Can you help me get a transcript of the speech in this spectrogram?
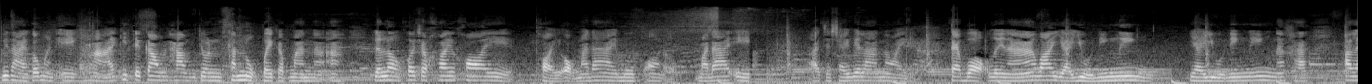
พี่ตายก็เหมือนเองหากิจกรรมทำจนสนุกไปกับมันนะอะแล้วเราก็จะค่อยๆถอยออกมาได้ move on ออกมาได้เอง อาจจะใช้เวลาหน่อย แต่บอกเลยนะว่าอย่าอยู่นิ่งๆ อย่าอยู่นิ่งๆนะคะ อะไร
